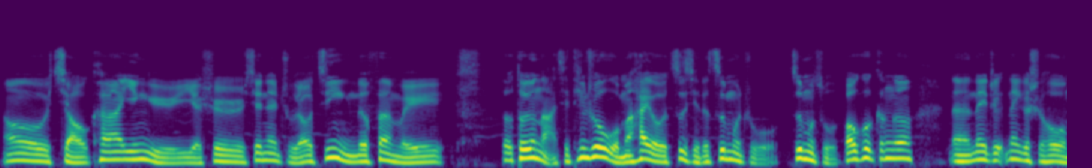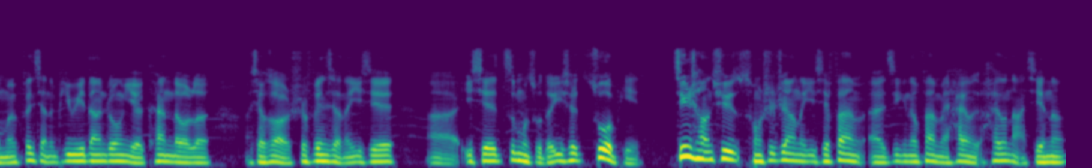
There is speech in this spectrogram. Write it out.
然后小咖英语也是现在主要经营的范围。都都有哪些？听说我们还有自己的字幕组，字幕组包括刚刚呃那这那个时候我们分享的 P P 当中也看到了小柯老师分享的一些呃一些字幕组的一些作品，经常去从事这样的一些范呃经营的范围还有还有哪些呢？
